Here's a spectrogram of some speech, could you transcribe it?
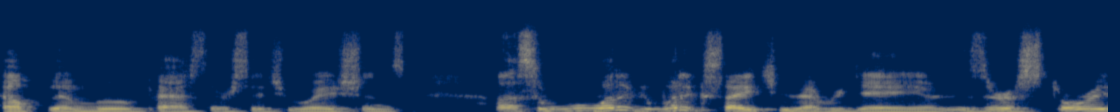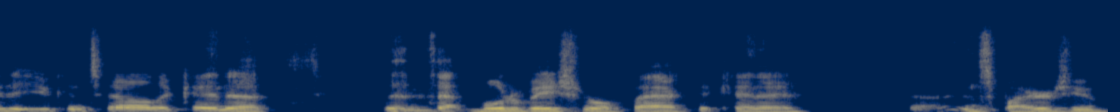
help them move past their situations. Uh, so, what what excites you every day? Is there a story that you can tell that kind of that mm-hmm. that motivational fact that kind of uh, inspires you?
